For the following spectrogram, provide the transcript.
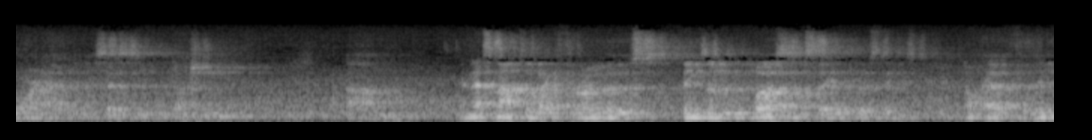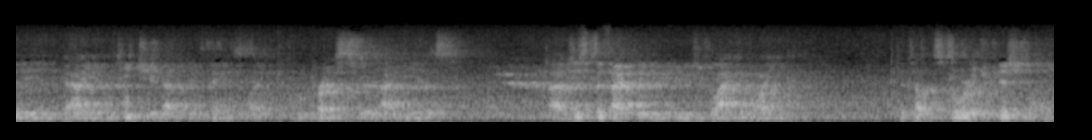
born out of the necessity of production. Um, and that's not to like throw those things under the bus and say that those things don't have validity and value and teach you how to do things like compress your ideas. Uh, just the fact that you use black and white to tell a story traditionally,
